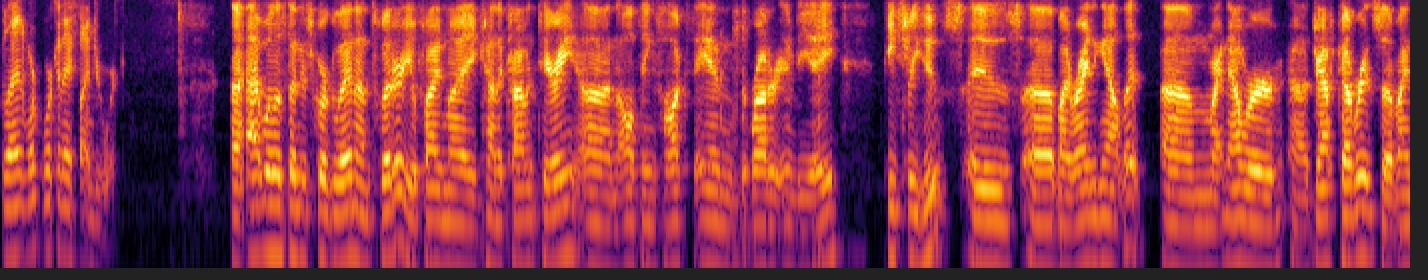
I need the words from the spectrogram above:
Glenn, where, where can they find your work? Uh, at Willis underscore Glenn on Twitter, you'll find my kind of commentary on all things Hawks and the broader NBA. Peachtree Hoops is uh, my writing outlet. Um, right now we're draft coverage. So my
